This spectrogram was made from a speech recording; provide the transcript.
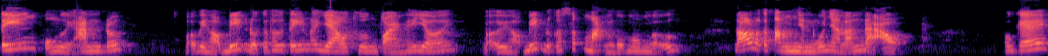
tiếng của người Anh trước. Bởi vì họ biết được cái thứ tiếng nó giao thương toàn thế giới. Bởi vì họ biết được cái sức mạnh của ngôn ngữ. Đó là cái tầm nhìn của nhà lãnh đạo. Ok?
